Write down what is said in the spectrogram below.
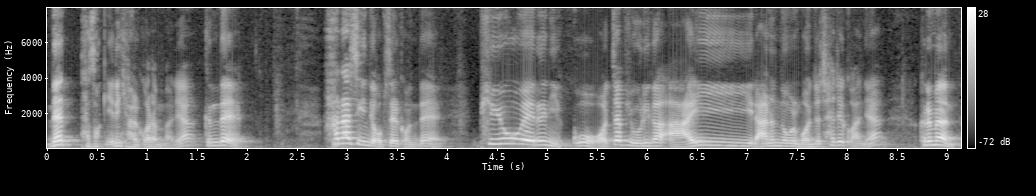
넷, 다섯 개 이렇게 갈 거란 말이야. 근데 하나씩 이제 없앨 건데 POL은 있고 어차피 우리가 I라는 놈을 먼저 찾을 거 아니야? 그러면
